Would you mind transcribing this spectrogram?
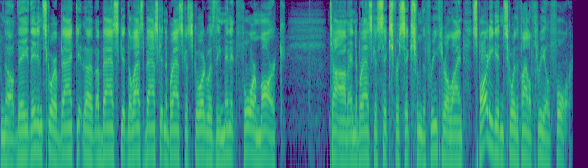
No, they they didn't score a back uh, a basket. The last basket Nebraska scored was the minute four mark. Tom and Nebraska six for six from the free throw line. Sparty didn't score the final three oh four.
